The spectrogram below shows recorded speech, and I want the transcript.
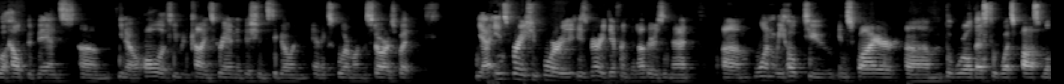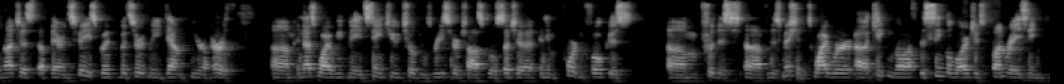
will help advance, um, you know, all of humankind's grand ambitions to go and, and explore among the stars. But yeah, Inspiration Four is very different than others in that. Um, one, we hope to inspire um, the world as to what's possible, not just up there in space, but but certainly down here on Earth. Um, and that's why we've made St. Jude Children's Research Hospital such a, an important focus um, for this uh, for this mission. It's why we're uh, kicking off the single largest fundraising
